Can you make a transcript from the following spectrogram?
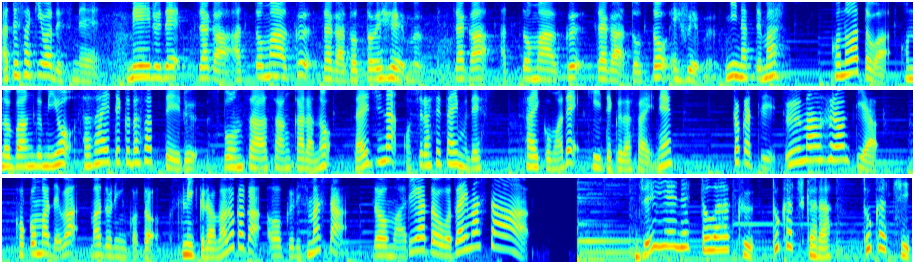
宛先はですねメールで jaga.jaga.fm jaga.jaga.fm になってます。この後はこの番組を支えてくださっているスポンサーさんからの大事なお知らせタイムです。最後まで聞いてくださいね。十勝ウーマンフロンティアここまではマドリンこと住倉まどかがお送りしました。どうもありがとうございました。JA ネットワーク十勝から十勝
